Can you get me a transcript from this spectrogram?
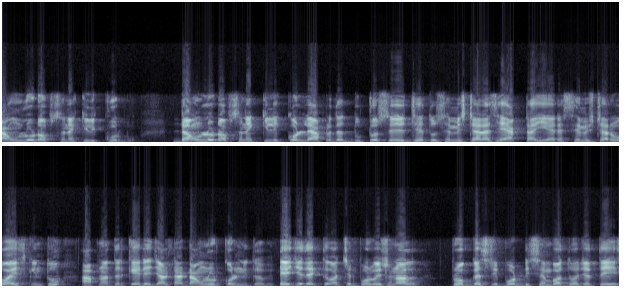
ডাউনলোড অপশানে ক্লিক করব। ডাউনলোড অপশানে ক্লিক করলে আপনাদের দুটো যেহেতু সেমিস্টার আছে, একটা ইয়ারে সেমিস্টার ওয়াইজ কিন্তু আপনাদেরকে রেজাল্টটা ডাউনলোড করে নিতে হবে। এই যে দেখতে পাচ্ছেন প্রফেশনাল প্রোগ্রেস রিপোর্ট ডিসেম্বর দু হাজার তেইশ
